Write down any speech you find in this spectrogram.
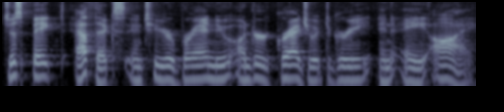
just baked ethics into your brand new undergraduate degree in AI.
